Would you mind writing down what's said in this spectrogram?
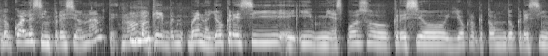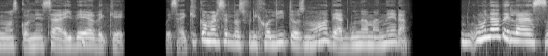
Lo cual es impresionante, ¿no? Porque, bueno, yo crecí y, eh, y mi esposo creció y yo creo que todo el mundo crecimos con esa idea de que pues hay que comerse los frijolitos, ¿no? De alguna manera. Una de las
